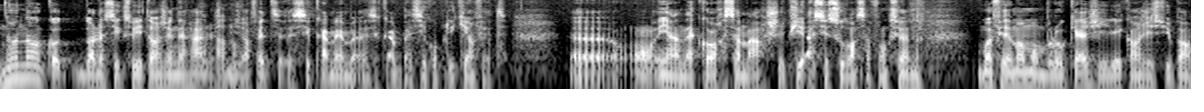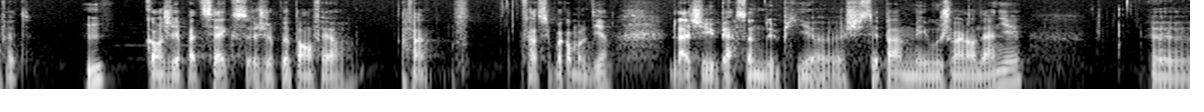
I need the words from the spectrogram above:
non, non, quand- dans la sexualité en général, Ah, je me dis en fait, c'est quand même, c'est quand même pas si compliqué en fait. Euh, Il y a un accord, ça marche, et puis assez souvent ça fonctionne. Moi, finalement, mon blocage, il est quand j'y suis pas en fait. Hmm Quand j'ai pas de sexe, je peux pas en faire. Enfin, enfin, je sais pas comment le dire. Là, j'ai eu personne depuis, euh, je sais pas, mai ou juin l'an dernier. Euh,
